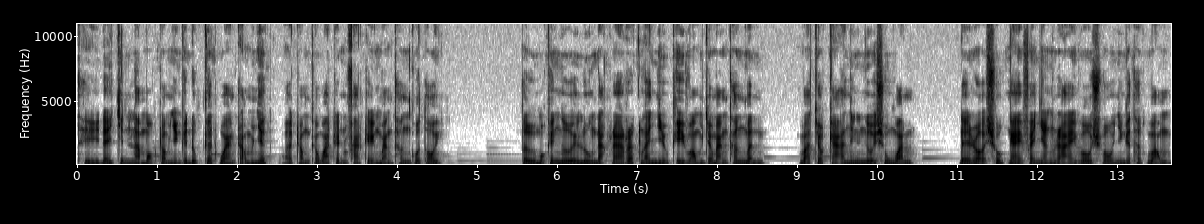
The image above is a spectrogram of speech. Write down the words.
thì đây chính là một trong những cái đúc kết quan trọng nhất ở trong cái quá trình phát triển bản thân của tôi. Từ một cái người luôn đặt ra rất là nhiều kỳ vọng cho bản thân mình và cho cả những người xung quanh, để rồi suốt ngày phải nhận lại vô số những cái thất vọng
